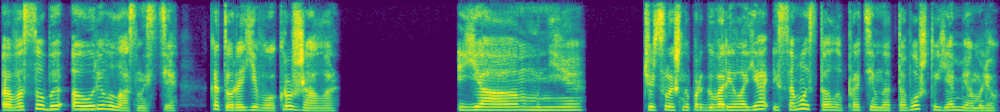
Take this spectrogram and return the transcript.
а в особой ауре властности, которая его окружала. «Я... мне...» Чуть слышно проговорила я, и самой стало противно от того, что я мямлю.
